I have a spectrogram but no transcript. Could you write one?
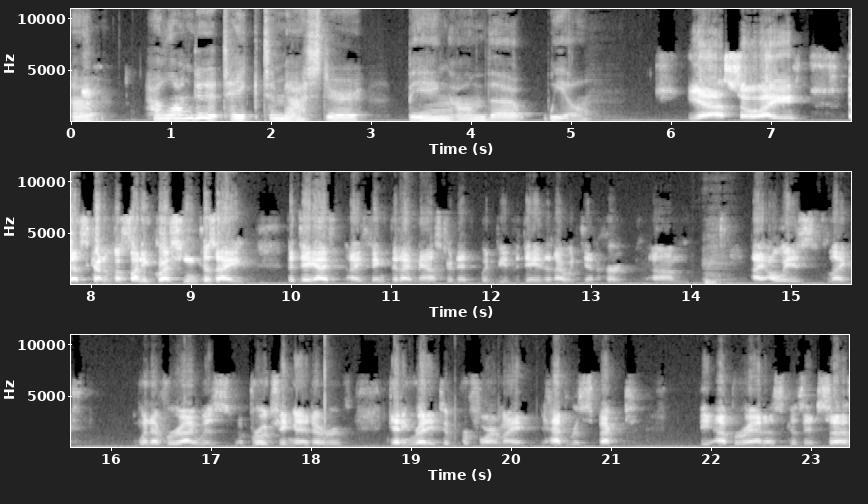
um, yeah. How long did it take to master being on the wheel? Yeah, so I that's kind of a funny question because I the day I, I think that I mastered it would be the day that I would get hurt. Um, I always like whenever I was approaching it or getting ready to perform, I had respect the apparatus because it's a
